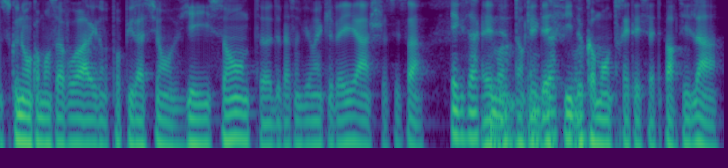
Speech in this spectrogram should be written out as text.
ce que nous, on commence à voir avec notre population vieillissante euh, de personnes vivant avec le VIH, c'est ça? Et Exactement. donc, les défis de exactement. comment traiter cette partie-là.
